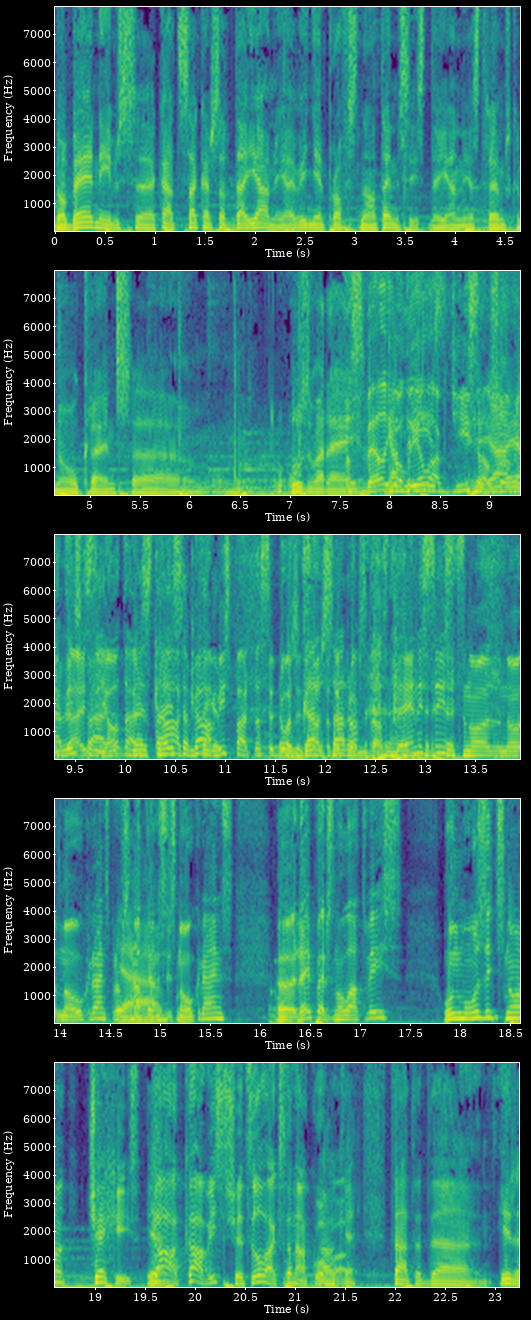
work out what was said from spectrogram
no bērnības eh, kāds sakars ar Dajanu. Ja viņa ir profesionāla tenisiste, Dajana Iestrēmska no Ukrainas. Uh, uzvarēja. Tas vēl jau lielāku ķīselu šobrīd taisa jautājums, kā, kā vispār tas ir dots. Tas ir profesionāls tenisists no, no, no Ukrainas, profesionāls tenisists no Ukrainas, uh, repers no Latvijas un mūziķis no Čehijas. Jā. Kā, kā visi šie cilvēki sanāk kopā? Okay. Tā tad uh, ir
